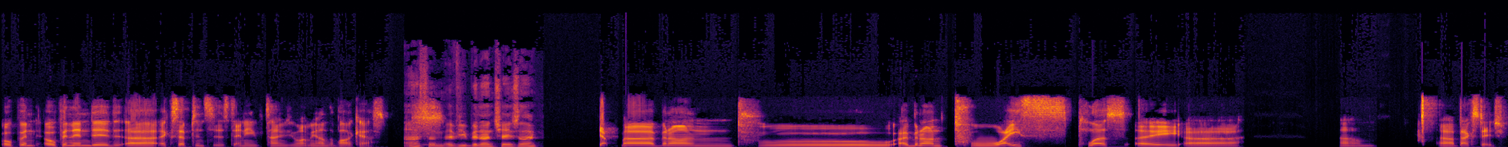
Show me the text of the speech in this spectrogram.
open open ended uh, acceptances to any times you want me on the podcast. Awesome. Have you been on changelog? Yep, uh, I've been on. Tw- I've been on twice plus a uh, um, uh, backstage.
